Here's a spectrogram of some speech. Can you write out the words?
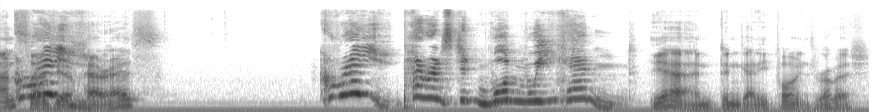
and Great! Sergio Perez. Great. Perez did one weekend. Yeah, and didn't get any points. Rubbish.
